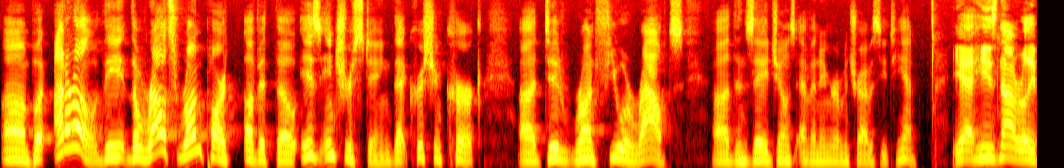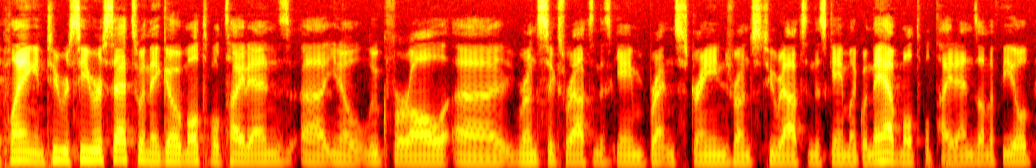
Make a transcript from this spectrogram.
Um, but I don't know. The the routes run part of it though is interesting that Christian Kirk uh, did run fewer routes uh, than Zay Jones, Evan Engram, and Travis Etienne. Yeah, he's not really playing in two receiver sets when they go multiple tight ends. Uh, you know, Luke Farrell uh, runs six routes in this game. Brenton Strange runs two routes in this game. Like when they have multiple tight ends on the field,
